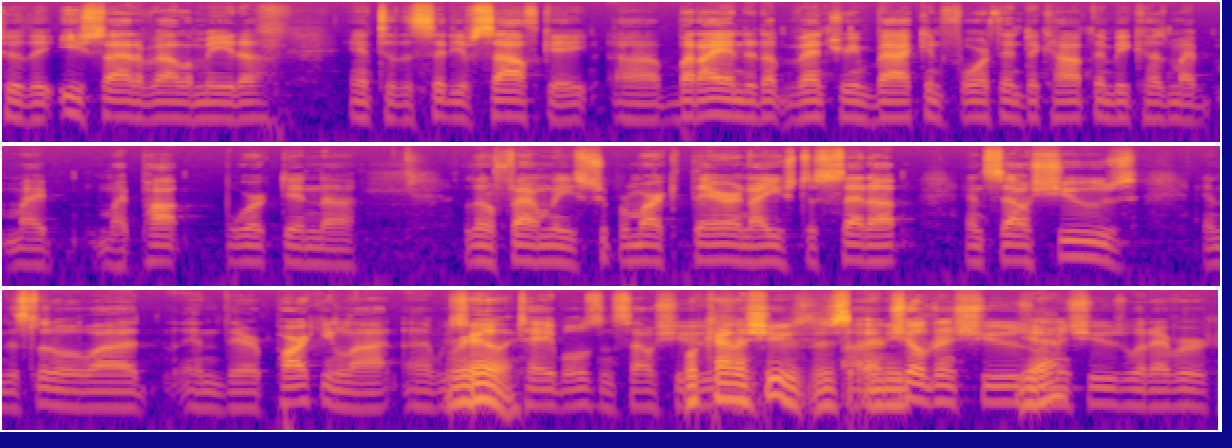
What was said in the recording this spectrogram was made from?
to the east side of Alameda into the city of South Gate. Uh, but I ended up venturing back and forth into Compton because my, my, my pop worked in uh, a little family supermarket there, and I used to set up and sell shoes in this little uh, in their parking lot. Uh, we set Really? up tables and sell shoes. What kind of shoes? There's Uh, any- children's shoes, Yeah? women's shoes, whatever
